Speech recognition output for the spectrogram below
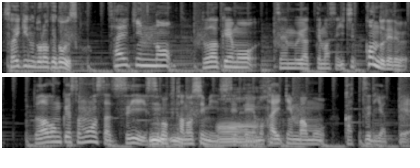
最近のドラクエどうですか？最近のドラクエも全部やってますね。今度出るドラゴンクエストモンスターズ3すごく楽しみにしてて、うんうんもう体験版もがっつりやって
